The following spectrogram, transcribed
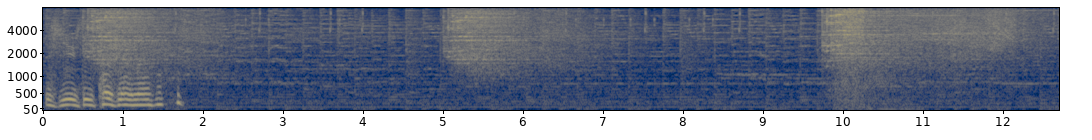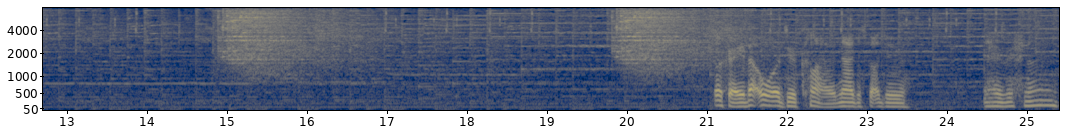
Just use these potions, man. Okay, that ought to do cloud. Now I just gotta do everything. now.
